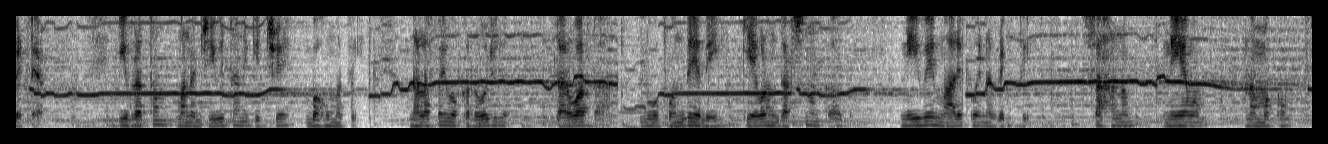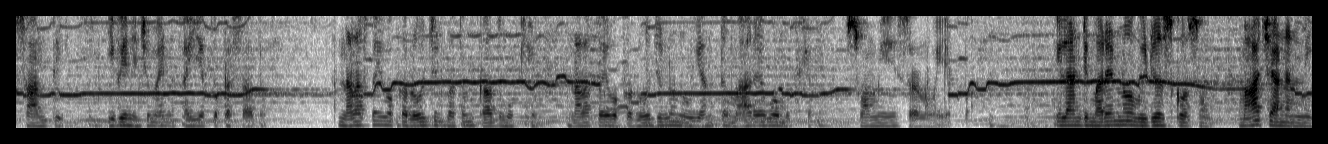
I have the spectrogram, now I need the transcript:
పెట్టారు. ఈ వ్రతం మన జీవితానికి ఇచ్చే బహుమతి. నలభై ఒక రోజుల తర్వాత నువ్వు పొందేది కేవలం దర్శనం కాదు నీవే మారిపోయిన వ్యక్తి. సహనం నియమం నమ్మకం శాంతి ఇవే నిజమైన అయ్యప్ప ప్రసాదం. నలభై ఒక్క రోజులు వ్రతం కాదు ముఖ్యం. నలభై ఒక్క రోజుల్లో నువ్వు ఎంత మారావో ముఖ్యం. స్వామి శరణమయ్యప్ప. ఇలాంటి మరెన్నో వీడియోస్ కోసం మా ఛానల్ని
